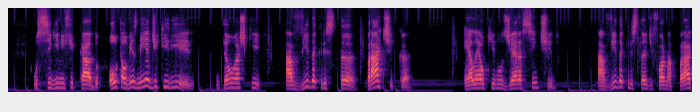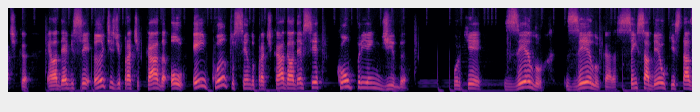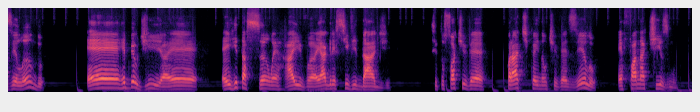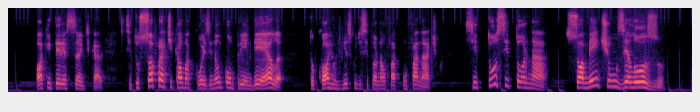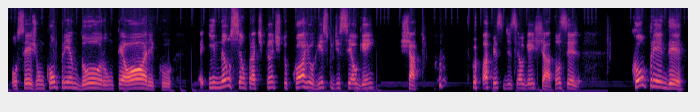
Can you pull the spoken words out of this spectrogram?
o significado, ou talvez nem adquirir ele. Então, eu acho que a vida cristã prática, ela é o que nos gera sentido. A vida cristã de forma prática, ela deve ser antes de praticada ou enquanto sendo praticada, ela deve ser compreendida. Porque zelo, zelo, cara, sem saber o que está zelando, é rebeldia, é, é irritação, é raiva, é agressividade. Se tu só tiver prática e não tiver zelo, é fanatismo. Ó que interessante, cara se tu só praticar uma coisa e não compreender ela, tu corre o risco de se tornar um, um fanático. Se tu se tornar somente um zeloso, ou seja, um compreendedor, um teórico, e não ser um praticante, tu corre o risco de ser alguém chato. tu corre o risco de ser alguém chato. Ou seja, compreender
